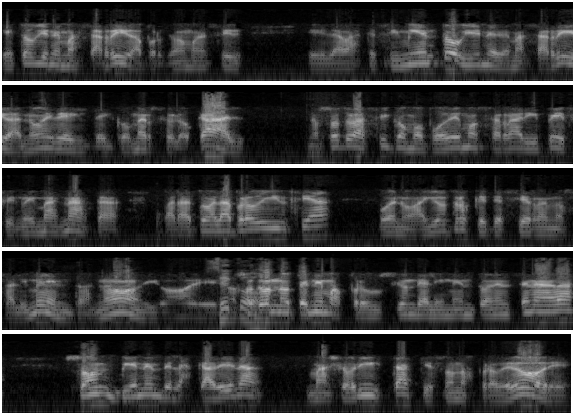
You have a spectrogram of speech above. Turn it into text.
esto viene más arriba, porque vamos a decir, el abastecimiento viene de más arriba, no es del, del comercio local. Nosotros así como podemos cerrar IPF y no hay más nafta para toda la provincia, bueno, hay otros que te cierran los alimentos, ¿no? Digo, eh, nosotros no tenemos producción de alimentos en Ensenada, son vienen de las cadenas mayoristas que son los proveedores.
